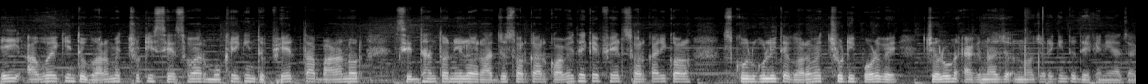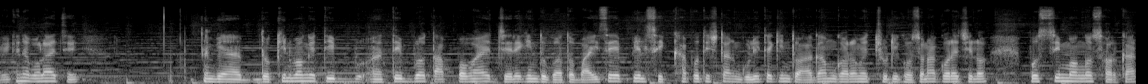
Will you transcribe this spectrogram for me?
এই আবহে কিন্তু গরমের ছুটি শেষ হওয়ার মুখে কিন্তু ফের তা বাড়ানোর সিদ্ধান্ত নিল রাজ্য সরকার। কবে থেকে ফের সরকারি স্কুলগুলিতে গরমের ছুটি পড়বে চলুন এক নজ- নজরে কিন্তু দেখে নেওয়া যাক। এখানে বলা আহ, দক্ষিণবঙ্গে তীব্র তীব্র তাপপ্রবাহের জেরে কিন্তু গত বাইশে এপ্রিল শিক্ষা প্রতিষ্ঠানগুলিতে কিন্তু আগাম গরমের ছুটি ঘোষণা করেছিল পশ্চিমবঙ্গ সরকার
